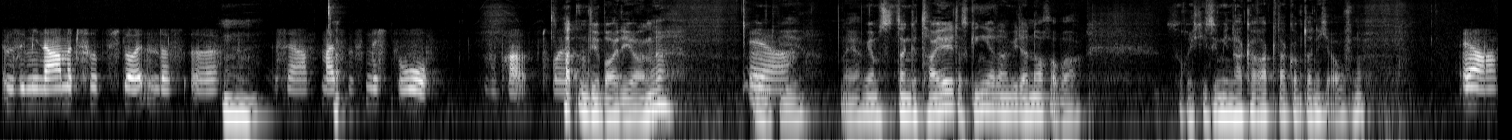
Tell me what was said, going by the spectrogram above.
im Seminar mit 40 Leuten, das äh, ist ja meistens nicht so super toll. Hatten wir beide ja, ne? Ja. Irgendwie. Naja, wir haben es dann geteilt, das ging ja dann wieder noch, aber so richtig Seminarcharakter kommt da nicht auf, ne? Ja.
